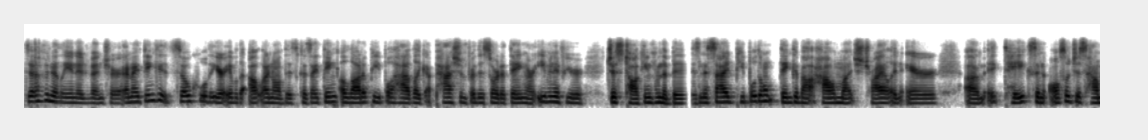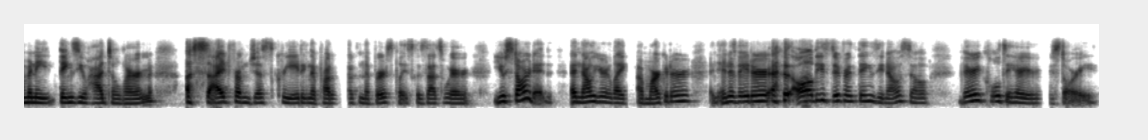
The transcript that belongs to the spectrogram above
Definitely an adventure. And i think it's so cool that you're able to outline all this because i think a lot of people have like a passion for this sort of thing or even if you're just talking from the business side people don't think about how much trial and error um, it takes and also just how many things you had to learn aside from just creating the product in the first place because that's where you started. And now you're like a marketer an innovator all these different things you know? So very cool to hear your story.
